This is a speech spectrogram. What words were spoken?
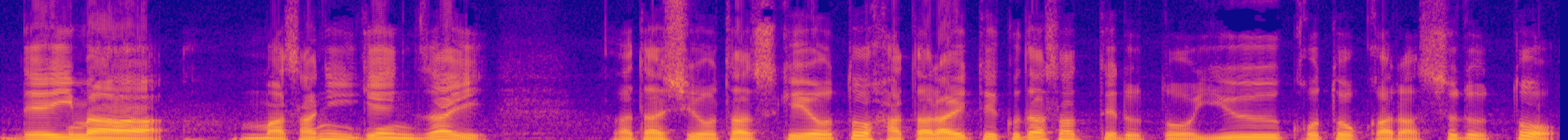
で今まさに現在私を助けようと働いてくださってるということからすると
